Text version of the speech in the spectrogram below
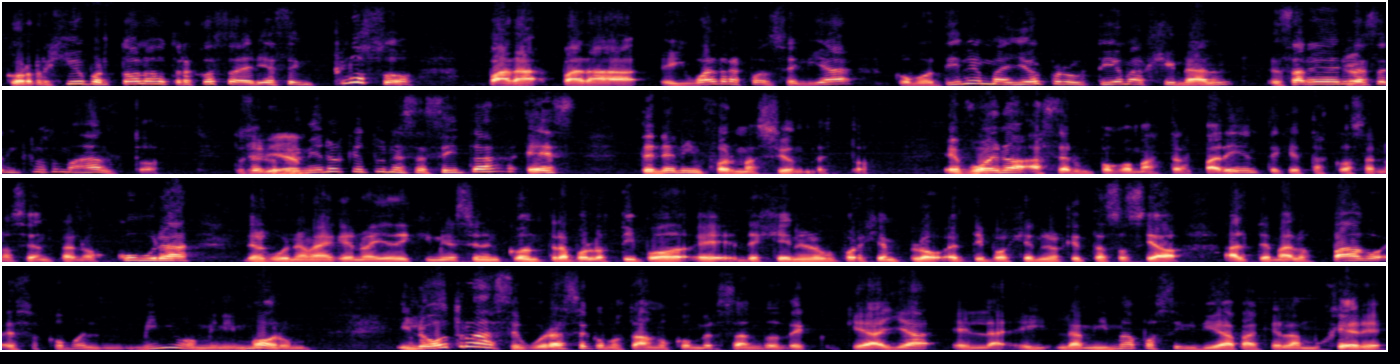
corregido por todas las otras cosas, debería ser incluso para, para igual responsabilidad, como tiene mayor productividad marginal, el salario debería ser incluso más alto. Entonces, Sería... lo primero que tú necesitas es tener información de esto. Es bueno hacer un poco más transparente, que estas cosas no sean tan oscuras, de alguna manera que no haya discriminación en contra por los tipos eh, de género, por ejemplo, el tipo de género que está asociado al tema de los pagos, eso es como el mínimo minimorum. Y lo otro es asegurarse, como estábamos conversando, de que haya la, misma posibilidad para que las mujeres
